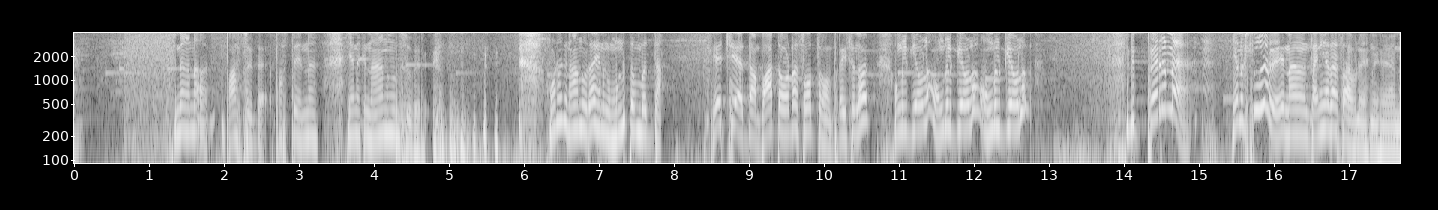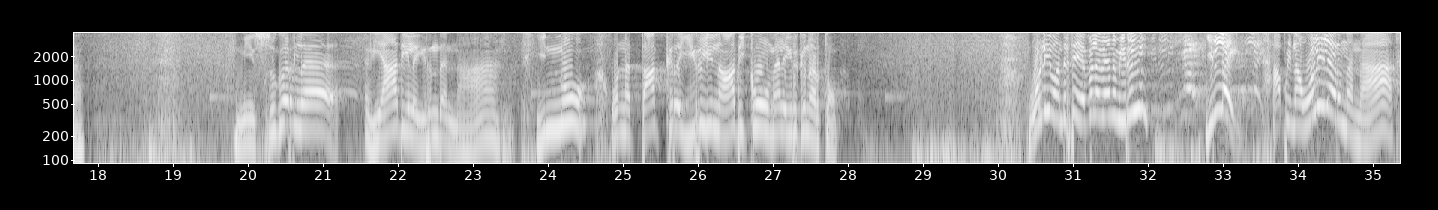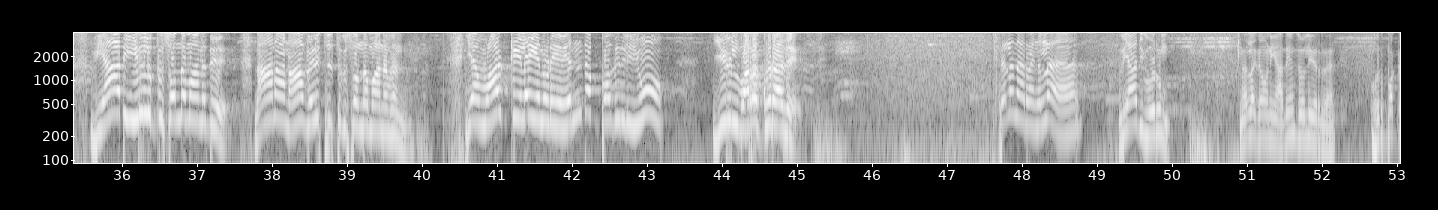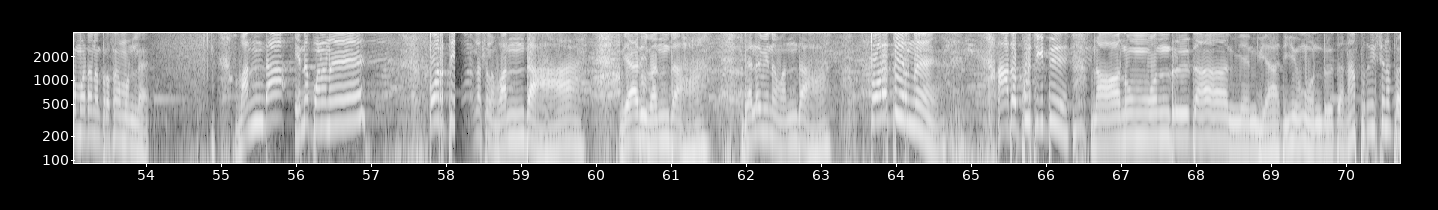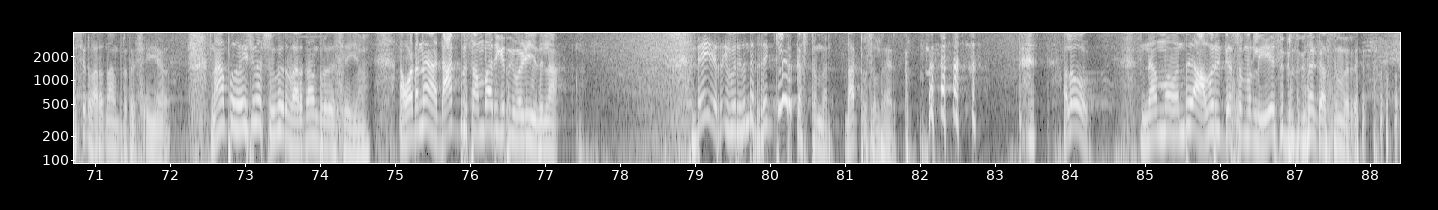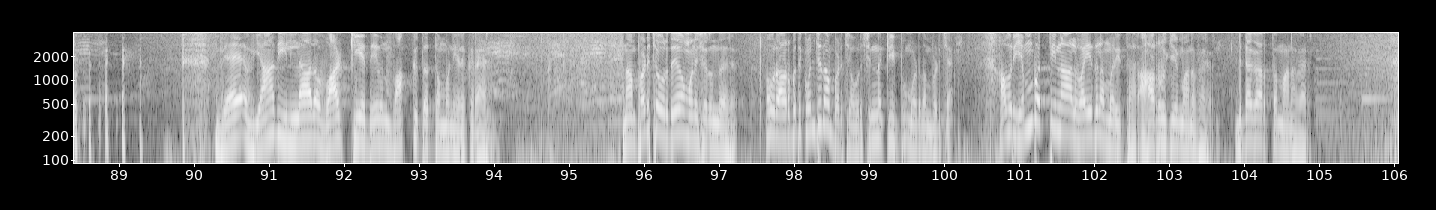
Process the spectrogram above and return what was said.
என்னங்கண்ணா பாஸ்டர்கிட்ட பாஸ்டர் என்ன? எனக்கு நானூறு சுகர் உனக்கு நானூறா? எனக்கு முந்நூற்றம்பது தான் பேச்சு அதுதான் பார்த்த உடனே சோத்திரம் ப்ரைஸ் உங்களுக்கு எவ்வளோ? உங்களுக்கு எவ்வளோ? உங்களுக்கு எவ்வளோ? இது பெருமை. எனக்கு சுகரு நான் தனியாக தான் சாப்பிடுவேன். என்ன? நீ சுகரில் வியாதியில் இருந்தன்னா இன்னும் உன்னை தாக்குற இருளின் ஆதிக்கம் மேலே இருக்குன்னு அர்த்தம். ஒளி வந்துருச்சு? எவ்வளோ வேணும் இருள்? இல்லை. அப்படி நான் ஒளியில் இருந்தேன்னா வியாதி இருளுக்கு சொந்தமானது. நானா நான் வெளிச்சத்துக்கு சொந்தமானவன். என் வாழ்க்கையில என்னுடைய எந்த பகுதியிலையும் இருள் வரக்கூடாது. சில நேரங்களில் வியாதி வரும். நல்ல கவனி அதையும் சொல்லிடுறேன். ஒரு பக்கம் மட்டும் நான் பிரசங்கம் பண்ணல. வந்தா என்ன பண்ணணும் துரத்தி. எல்லாம் சொல்ல வந்தா வியாதி வந்தா பலவீனம் வந்தா துரத்திடணும். அதை பிடிச்சிக்கிட்டு நானும் ஒன்று தான் என் வியாதியும் ஒன்று தான் நாற்பது வயசுனா ப்ரெஷர் வரதான் பிரதர் செய்யும். நாற்பது வயசுனா சுகர் வரதான் பிரதர் செய்யும். உடனே டாக்டர் சம்பாதிக்கிறதுக்கு வழி இதெல்லாம் டே இவர் வந்து ரெகுலர் கஸ்டமர் டாக்டர் சொல்கிறாரு ஹலோ நம்ம வந்து அவருக்கு கஸ்டமர் இல்லை ஏசு கிறிஸ்துக்கு தான் கஸ்டமர் வே வியாதி இல்லாத வாழ்க்கையை தேவன் வாக்கு தத்தம் பண்ணியிருக்கிறார். நான் படித்த ஒரு தேவ மனுஷர் இருந்தார். அவர் அவரை பற்றி கொஞ்சம் தான் படித்தேன் ஒரு சின்ன கிளிப்பு மட்டும் தான் படித்தேன் அவர் எண்பத்தி நாலு வயதில் மறித்தார் ஆரோக்கியமானவர் திடகார்த்தமானவர்.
